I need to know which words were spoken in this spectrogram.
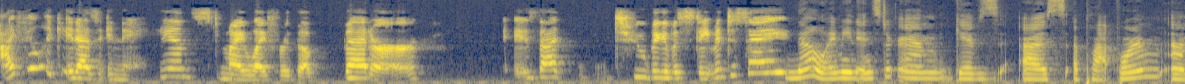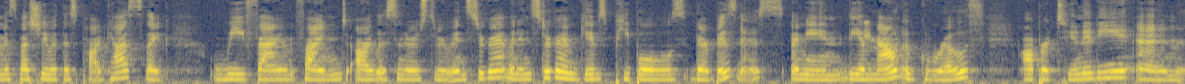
I feel like it has enhanced my life for the better. Is that too big of a statement to say? No, I mean Instagram gives us a platform, um, especially with this podcast. Like we find find our listeners through Instagram and Instagram gives people's their business. I mean, the amount of growth, opportunity and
